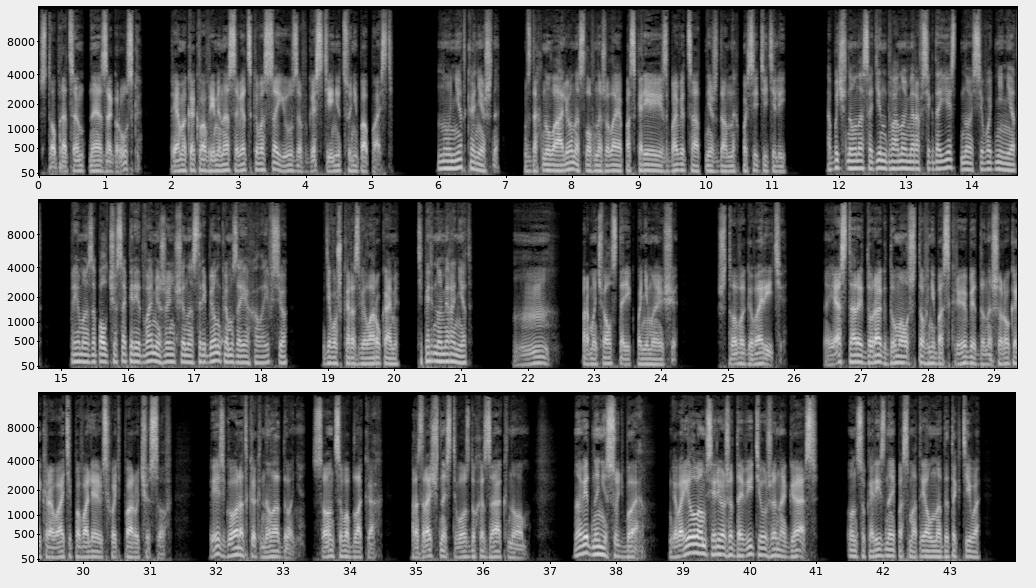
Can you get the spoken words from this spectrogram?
Стопроцентная загрузка. Прямо как во времена Советского Союза, в гостиницу не попасть. «Ну нет, конечно», — вздохнула Алена, словно желая поскорее избавиться от нежданных посетителей. «Обычно у нас один-два номера всегда есть, но сегодня нет. Прямо за полчаса перед вами женщина с ребенком заехала, и все». Девушка развела руками. «Теперь номера нет». «М-м-м», промычал старик, понимающе. «Что вы говорите? Я, старый дурак, думал, что в небоскребе да на широкой кровати поваляюсь хоть пару часов. Весь город как на ладони, солнце в облаках, прозрачность воздуха за окном. Но, видно, не судьба. Говорил вам, Сережа, давите уже на газ. Он сукоризной посмотрел на детектива.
